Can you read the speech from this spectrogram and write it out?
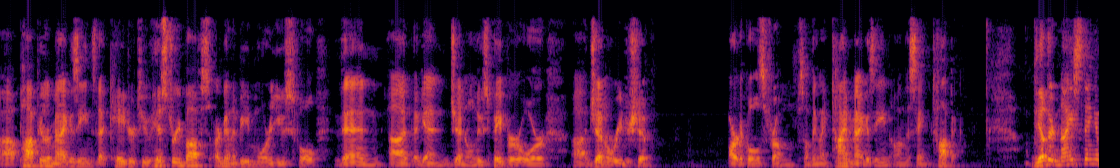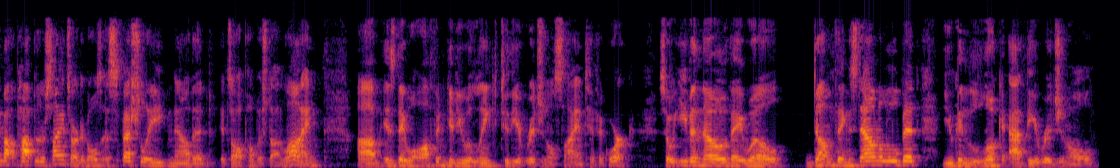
uh, popular magazines that cater to history buffs are going to be more useful than, uh, again, general newspaper or uh, general readership articles from something like Time magazine on the same topic. The other nice thing about popular science articles, especially now that it's all published online, um, is they will often give you a link to the original scientific work. So even though they will dumb things down a little bit, you can look at the original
